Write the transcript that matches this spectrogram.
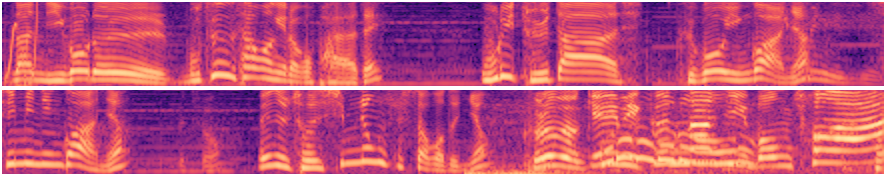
난 이거를 무슨 상황이라고 봐야 돼? 우리 둘 다 그거인 거 아니야? 시민이지. 시민인 거 아니야? 그렇죠. 왜냐면 전 심령술사거든요. 그러면 게임이 오로로로. 끝나지 멍청아! 저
